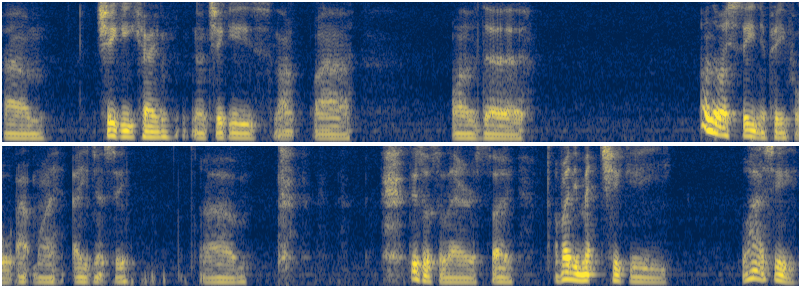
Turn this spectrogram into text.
Um, Chiggy came. Know, Chiggy's like uh, one of the one of the most senior people at my agency. Um, this was hilarious. So I've only met Chiggy. Well, actually,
